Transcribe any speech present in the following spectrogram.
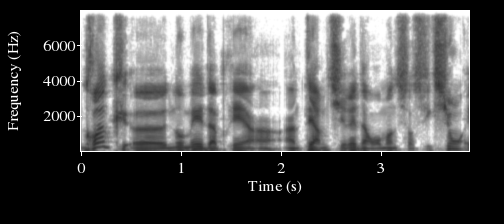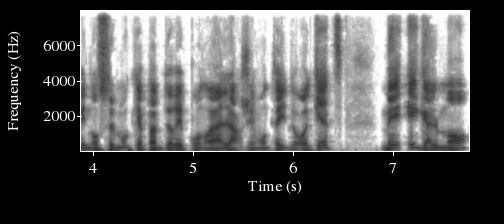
Grok, euh, nommé d'après un, un terme tiré d'un roman de science-fiction, est non seulement capable de répondre à un large éventail de requêtes, mais également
